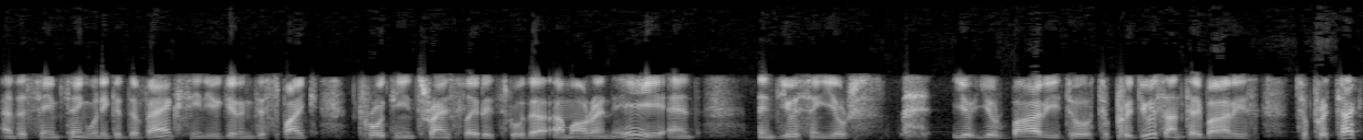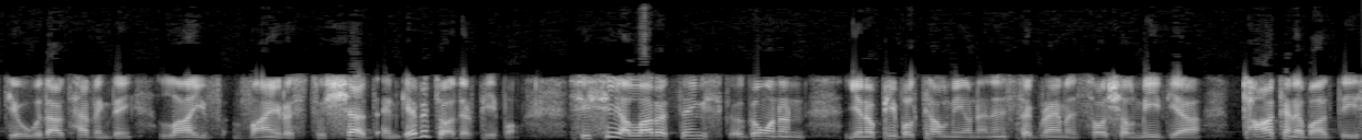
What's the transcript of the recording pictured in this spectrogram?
And the same thing when you get the vaccine, you're getting the spike protein translated through the mRNA and inducing your your, your body to, to produce antibodies to protect you without having the live virus to shed and give it to other people. So you see a lot of things going on. You know, people tell me on Instagram and social media talking about this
